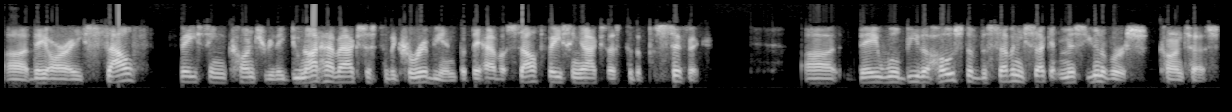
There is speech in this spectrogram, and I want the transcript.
Uh, they are a south facing country. They do not have access to the Caribbean, but they have a south facing access to the Pacific. Uh, they will be the host of the 72nd Miss Universe contest.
